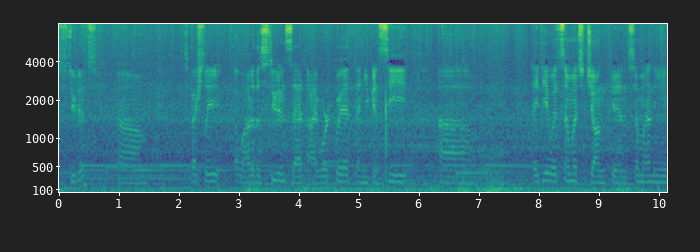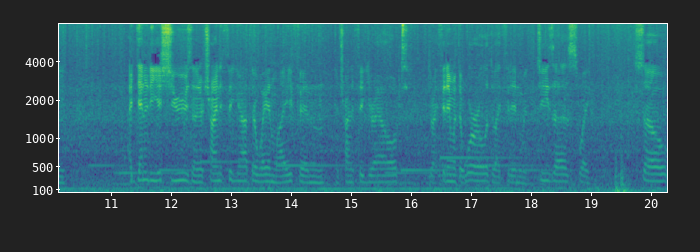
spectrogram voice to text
students, um, especially a lot of the students that I work with, and you can see um, they deal with so much junk and so many identity issues, and they're trying to figure out their way in life, and they're trying to figure out do I fit in with the world? Do I fit in with Jesus? Like, so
